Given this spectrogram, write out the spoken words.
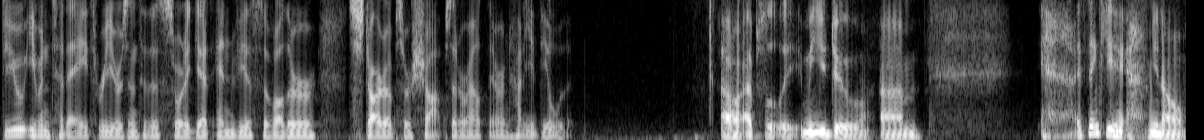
do you even today, three years into this, sort of get envious of other startups or shops that are out there, and how do you deal with it? Oh, absolutely. I mean, you do. Um, I think you you know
